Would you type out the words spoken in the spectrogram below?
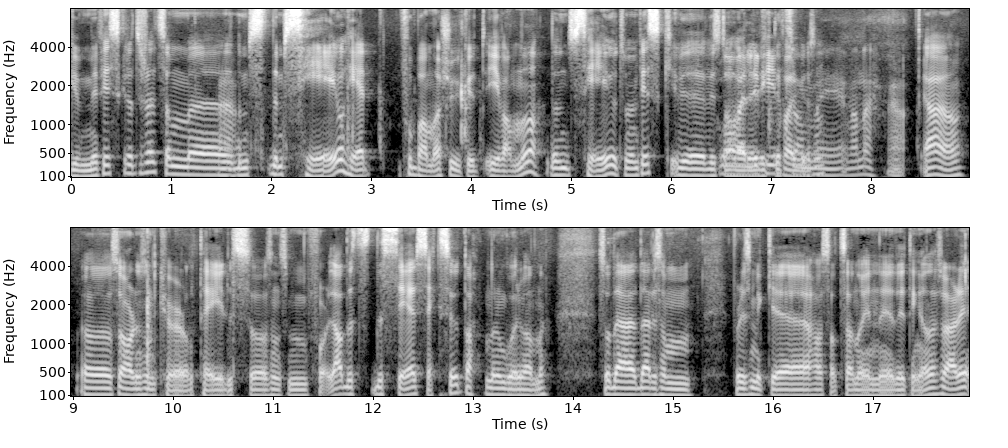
Gummifisk, rett og slett. Som, ja. de, de ser jo helt forbanna sjuke ut i vannet. da De ser jo ut som en fisk hvis du har riktig farge. sånn sånn. vannet. Ja. Ja, ja. Og så har du sånn curl tails og sånn som Ja, det, det ser sexy ut da når de går i vannet. Så det er, det er liksom For de som ikke har satt seg noe inn i de tinga der, så er de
